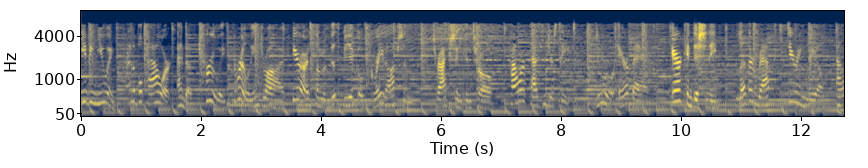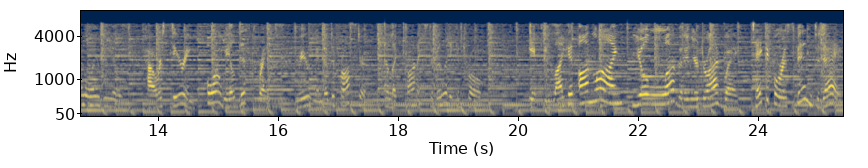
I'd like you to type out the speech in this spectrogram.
giving you incredible power and a truly thrilling drive. Here are some of this vehicle's great options. Traction control, power passenger seat, dual airbags, air conditioning, leather wrapped steering wheel, alloy wheels, power steering, four wheel disc brakes, rear window defroster, electronic stability control. If you like it online, you'll love it in your driveway. Take it for a spin today.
